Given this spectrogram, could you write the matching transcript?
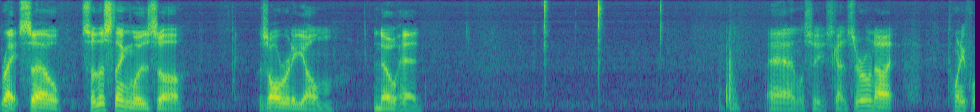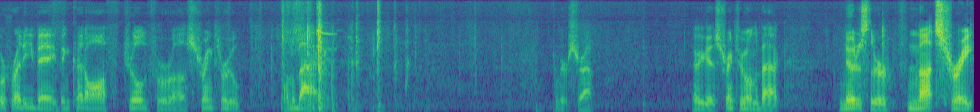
right, so, so this thing was, uh, was already, um, no head. And let's see, it's got zero nut, 24 fret eBay, been cut off, drilled for uh, string through on the back. Come here, strap. There you go, string through on the back. Notice they're not straight.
